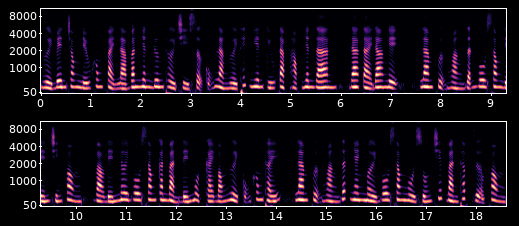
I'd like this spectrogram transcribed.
Người bên trong nếu không phải là văn nhân đương thời chỉ sợ cũng là người thích nghiên cứu tạp học nhân gian, đa tài đa nghệ. Lam Phượng Hoàng dẫn vô song đến chính phòng, vào đến nơi vô song căn bản đến một cái bóng người cũng không thấy. Lam Phượng Hoàng rất nhanh mời vô song ngồi xuống chiếc bàn thấp giữa phòng,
